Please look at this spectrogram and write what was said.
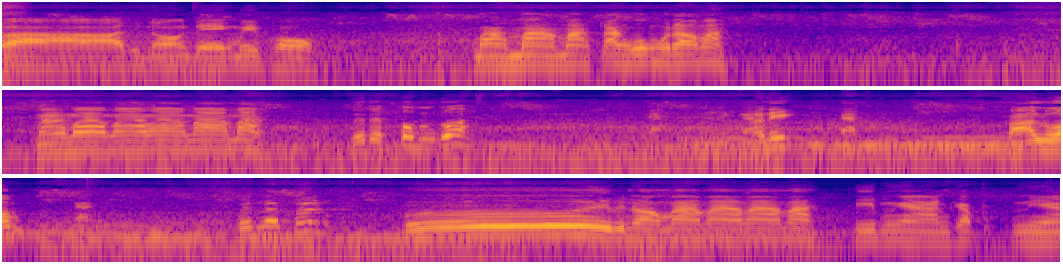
ว้าพี่น้องแดงไม่พอ มามามาตั้งวงของเรามา มามามามามามาเดี๋ยวจะตุ่มด้วยอันนี้ฝาหลวม เป็นไรเปิ้ลเบ้ยพี่น้องมามามามาทีมงานครับเนี่ย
